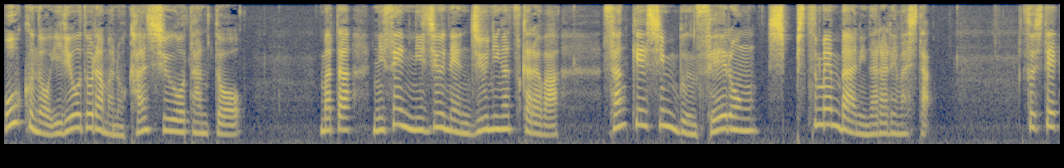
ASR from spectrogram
多くの医療ドラマの監修を担当。また、2020年12月からは、産経新聞正論執筆メンバーになられました。そして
